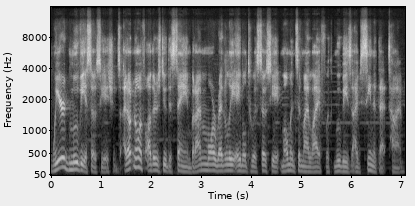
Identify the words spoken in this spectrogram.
weird movie associations. I don't know if others do the same, but I'm more readily able to associate moments in my life with movies I've seen at that time.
